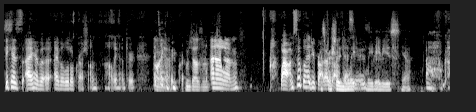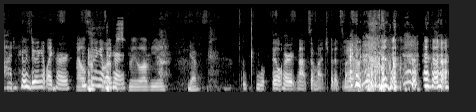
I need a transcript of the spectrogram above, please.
because I have a, I have a little crush on Holly Hunter. It's Oh like yeah, a big crush. who crush. doesn't? Um, wow, I'm so glad you brought especially in up the broadcast late news. late eighties. Yeah, Oh God, who's doing it like her? Who's Albert doing it like her? We love you. yeah. Bill Hurt, not so much, but it's fine. Yeah.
